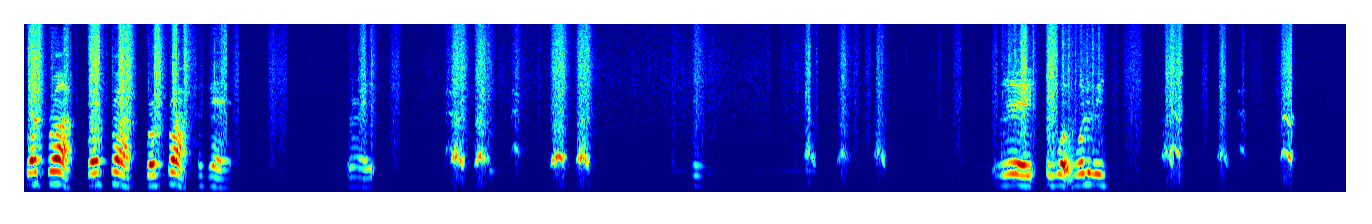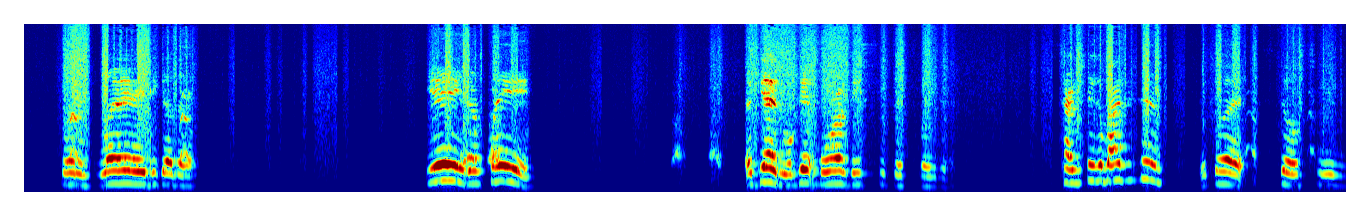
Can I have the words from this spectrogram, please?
Rough rock, rough rock, rough rock again. Right. Alright, so what what do we go ahead and play together? Yay, they're playing. Again, we'll get more of these secrets later. Time to say goodbye to him. Nicolette still seems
